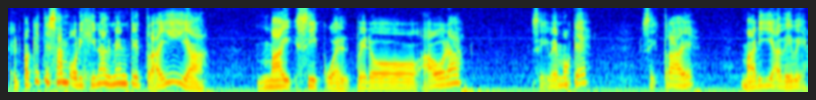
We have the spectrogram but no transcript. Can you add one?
El paquete SAM originalmente traía MySQL, pero ahora sí vemos que sí trae MariaDB,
